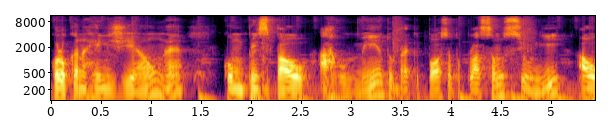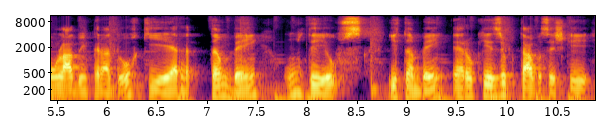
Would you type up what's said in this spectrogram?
colocando a religião, né, como principal argumento para que possa a população se unir ao lado do imperador, que era também um deus e também era o que executava, ou seja, que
